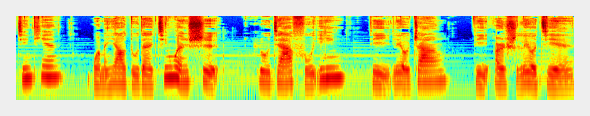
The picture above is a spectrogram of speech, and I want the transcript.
今天我们要读的经文是《路加福音》第六章第二十六节：“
